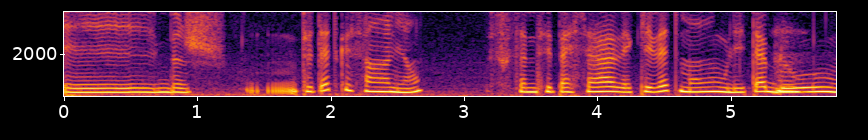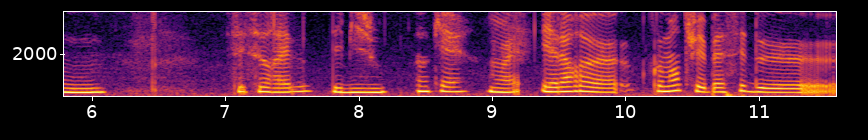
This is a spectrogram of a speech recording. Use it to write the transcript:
Et ben, peut-être que ça a un lien, parce que ça me fait pas ça avec les vêtements ou les tableaux. Ou... C'est ce rêve des bijoux. Ok. Ouais. Et alors, euh, comment tu es passé de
